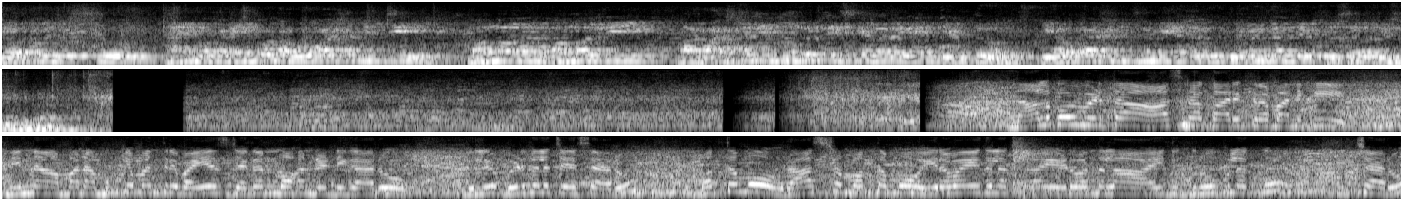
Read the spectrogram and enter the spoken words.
గౌరవిస్తూ ఆయన ఒక ఇంకొక అవకాశం ఇచ్చి మమ్మల్ని మమ్మల్ని మా రాష్ట్రాన్ని ముందుకు తీసుకెళ్ళాలి అని చెప్తూ ఈ అవకాశం ఇచ్చిన మీ అందరికీ కృతజ్ఞతలు వైఎస్ జగన్మోహన్ రెడ్డి గారు విడుదల చేశారు. మొత్తము రాష్ట్రం మొత్తము ఇరవై ఐదు లక్షల ఏడు వందల ఐదు గ్రూపులకు ఇచ్చారు.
